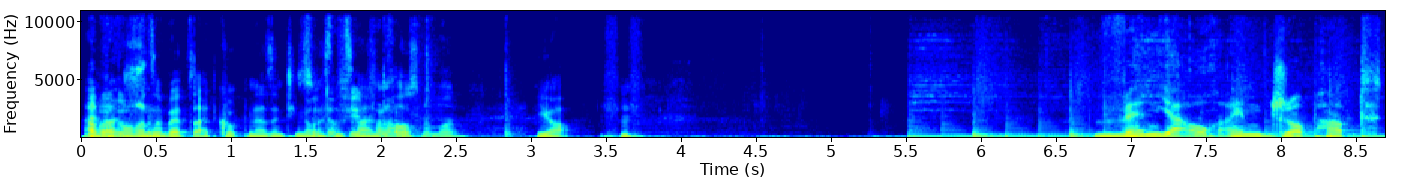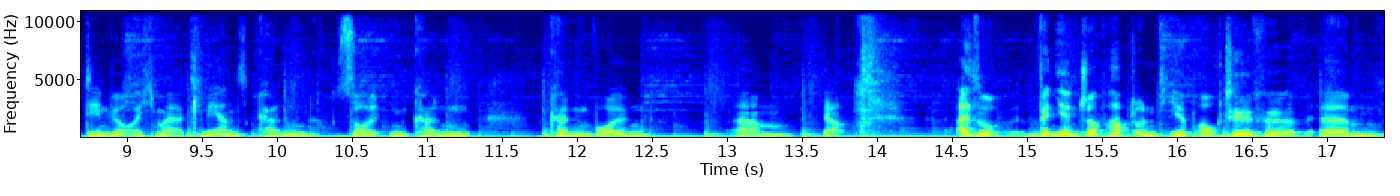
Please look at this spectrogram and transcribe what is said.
Aber Einfach auf schon- unsere Website gucken, da sind die sind neuesten auf jeden Zahlen Fall drauf. Hausnummern. Ja. Wenn ihr auch einen Job habt, den wir euch mal erklären können, sollten können, können wollen, ähm, ja. Also, wenn ihr einen Job habt und ihr braucht Hilfe ähm,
